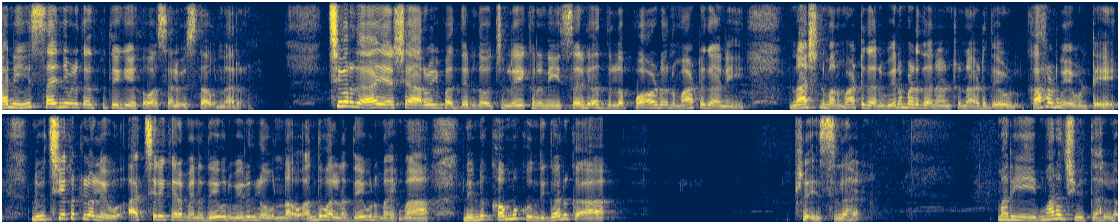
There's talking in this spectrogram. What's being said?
అని సైన్యములకు అధిపతి యెహోవా సెలవిస్తూ ఉన్నారు. చివరిగా యశ అరవై పద్దెనిమిది వచ్చినలో ఇక నీ సరిహద్దుల్లో పాడు అన్న మాట కానీ నాశనం అన్న మాట కానీ వినబడదని అంటున్నాడు దేవుడు. కారణం ఏమంటే నువ్వు చీకట్లో లేవు ఆశ్చర్యకరమైన దేవుని వెలుగులో ఉన్నావు. అందువల్ల దేవుని మహిమ నిన్ను కమ్ముకుంది. గనుక ప్రైస్లా మరి మన జీవితాల్లో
